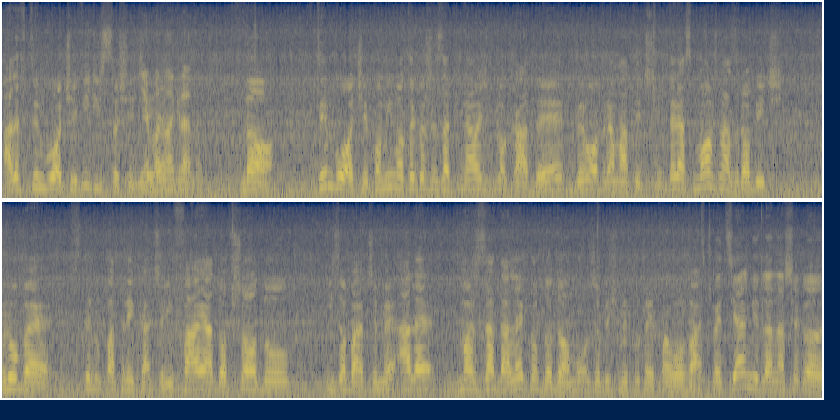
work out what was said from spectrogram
ale w tym błocie widzisz co się dzieje. nagrane. No, w tym błocie, pomimo tego, że zapinałeś blokady, było dramatycznie. Teraz można zrobić próbę w stylu Patryka, czyli faja do przodu i zobaczymy, ale masz za daleko do domu, żebyśmy tutaj pałowali. Specjalnie dla naszego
